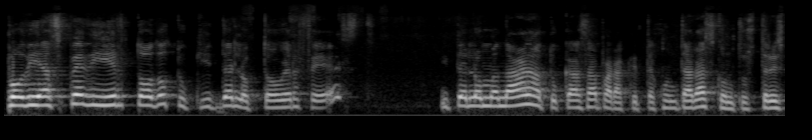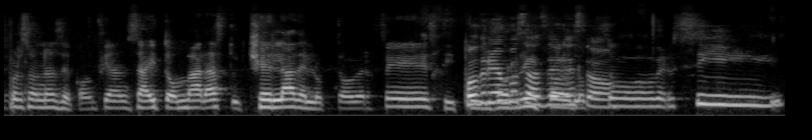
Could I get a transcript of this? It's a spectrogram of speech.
Podías pedir todo tu kit del Oktoberfest y te lo mandaban a tu casa para que te juntaras con tus tres personas de confianza y tomaras tu chela del Oktoberfest y tu Podríamos hacer del eso. Oktober. Sí.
